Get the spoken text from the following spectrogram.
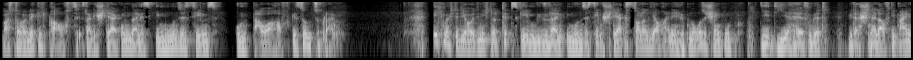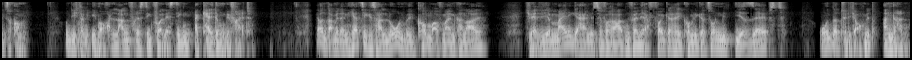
Was du aber wirklich brauchst, ist eine Stärkung deines Immunsystems, um dauerhaft gesund zu bleiben. Ich möchte dir heute nicht nur Tipps geben, wie du dein Immunsystem stärkst, sondern dir auch eine Hypnose schenken, die dir helfen wird, wieder schneller auf die Beine zu kommen und dich dann eben auch langfristig vor lästigen Erkältungen befreit. Ja, und damit ein herzliches Hallo und willkommen auf meinem Kanal. Ich werde dir meine Geheimnisse verraten für eine erfolgreiche Kommunikation mit dir selbst und natürlich auch mit anderen.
